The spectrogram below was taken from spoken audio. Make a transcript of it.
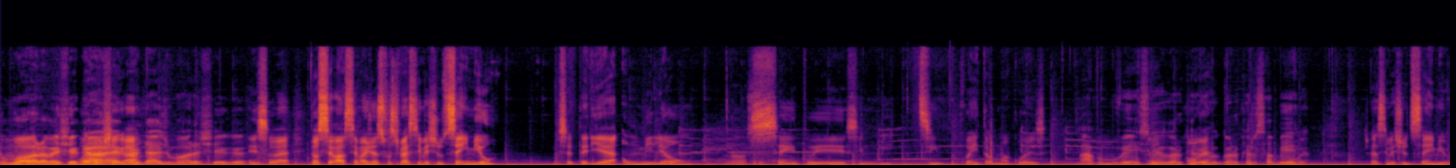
uma hora vai chegar, vai chegar. é verdade, uma hora chega. Isso é. Então, sei lá, você imagina, se você tivesse investido 100 mil, você teria 1 milhão Nossa. 150 alguma coisa. Ah, vamos ver isso aí agora. Vamos Quero, ver? agora eu quero saber. Vamos ver. Se tivesse investido 100 mil.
